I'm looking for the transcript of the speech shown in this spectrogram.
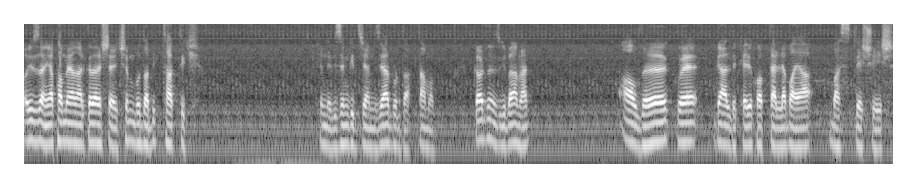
O yüzden yapamayan arkadaşlar için bu da bir taktik. Şimdi bizim gideceğimiz yer burada. Tamam. Gördüğünüz gibi hemen aldık ve geldik helikopterle bayağı basitleşiyor iş.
